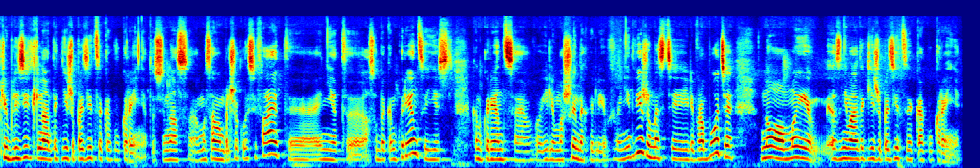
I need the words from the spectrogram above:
приблизительно такие же позиции, как в Украине. То есть у нас мы самый большой классифайт, э, нет особой конкуренции, есть конкуренция в, или в машинах, или в недвижимости, или в работе, но мы занимаем такие же позиции, как в Украине.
